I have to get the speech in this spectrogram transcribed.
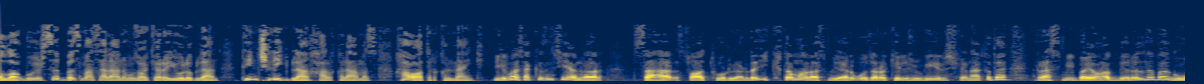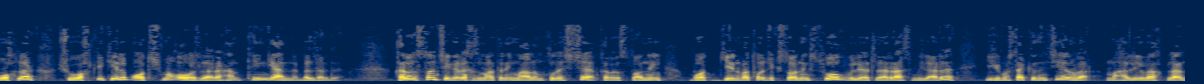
Alloh buyursa biz masalani muzokara yo'li bilan tinchlik bilan hal qilamiz. Xavotir qilmang. Yigirma sakkizinchi yanvar sahar soat to'rtlarda ikki tomon rasmiylari o'zaro kelishuvga erishgani haqida rasmiy bayonot berildi va guvohlar shu vaqtga kelib otishma ovozlari ham tinganini bildirdi. Qirg'iziston chegara xizmatining ma'lum qilishicha qirg'izistonning botken va tojikistonning so'g' viloyatlari rasmiylari yigirma sakkizinchi yanvar mahalliy vaqt bilan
